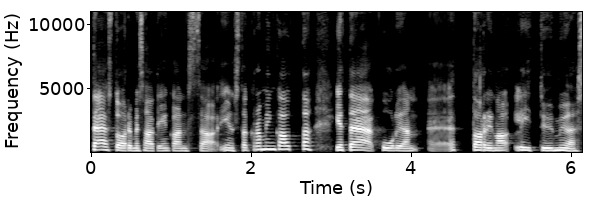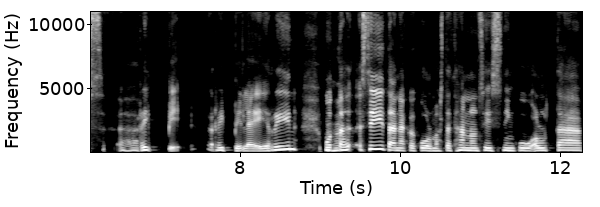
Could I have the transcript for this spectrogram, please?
Tämä story me saatiin kanssa Instagramin kautta ja tämä kuulijan äh, tarina liittyy myös äh, rippi, rippileiriin, mutta mm-hmm. siitä näkökulmasta, että hän on siis niin kuin ollut tämä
